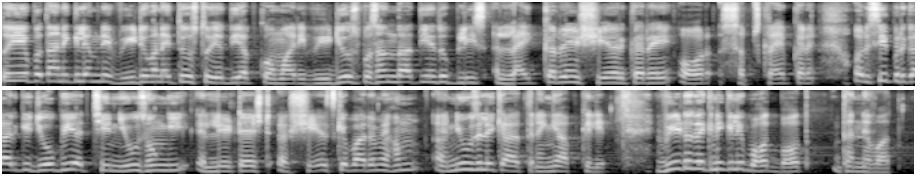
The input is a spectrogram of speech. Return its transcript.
तो ये बताने के लिए हमने वीडियो बनाई थी दोस्तों, यदि आपको हमारी वीडियोस पसंद आती हैं तो प्लीज़ लाइक करें शेयर करें और सब्सक्राइब करें। और इसी प्रकार की जो भी अच्छी न्यूज़ होंगी लेटेस्ट शेयर्स के बारे में हम न्यूज़ लेके आते रहेंगे आपके लिए। वीडियो देखने के लिए बहुत बहुत धन्यवाद।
